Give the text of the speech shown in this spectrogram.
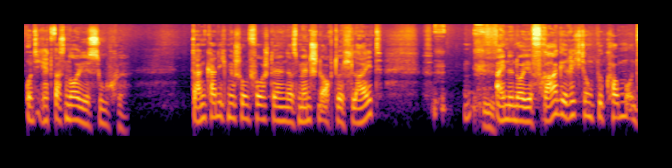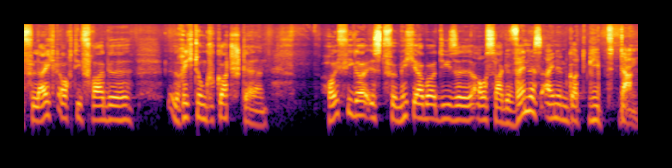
und ich etwas Neues suche, dann kann ich mir schon vorstellen, dass Menschen auch durch Leid eine neue Fragerichtung bekommen und vielleicht auch die Frage Richtung Gott stellen. Häufiger ist für mich aber diese Aussage, wenn es einen Gott gibt, dann.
